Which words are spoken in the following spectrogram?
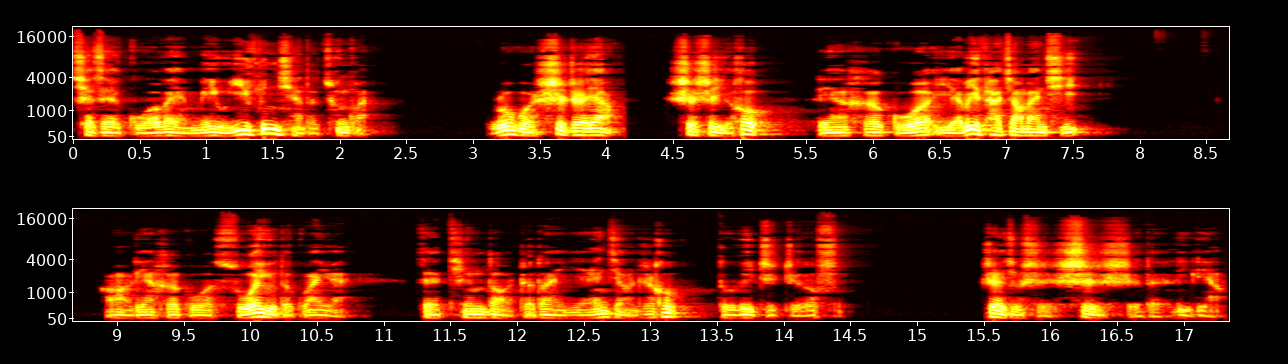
却在国外没有一分钱的存款？如果是这样，逝世以后，联合国也为他降半旗。”啊！联合国所有的官员在听到这段演讲之后，都为之折服。这就是事实的力量。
